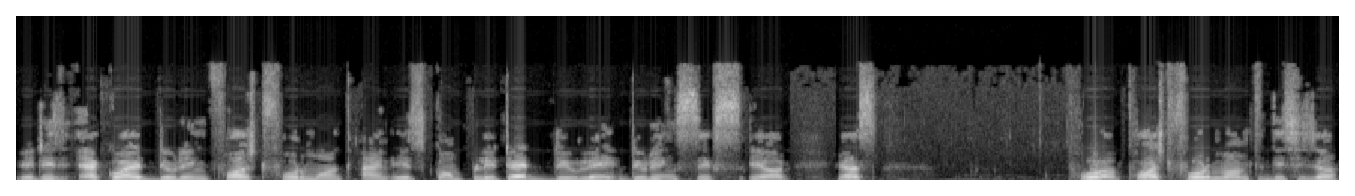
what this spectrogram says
it is acquired during first four months and is completed during during six year. Yes for first four months this is a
